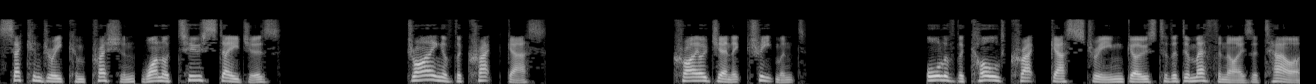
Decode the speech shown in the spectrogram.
secondary compression one or two stages drying of the cracked gas cryogenic treatment. All of the cold cracked gas stream goes to the demethanizer tower.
